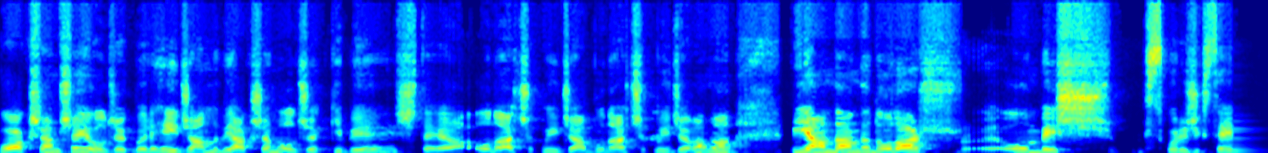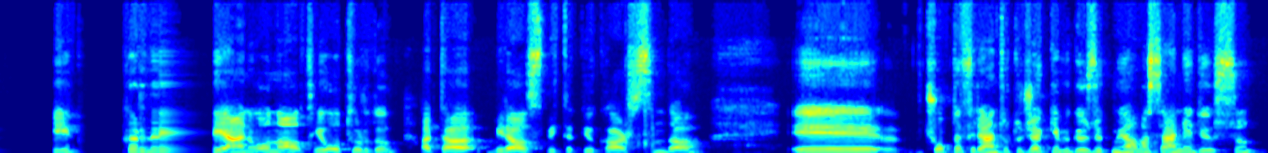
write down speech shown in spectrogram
Bu akşam şey olacak, böyle heyecanlı bir akşam olacak gibi. İşte ya onu açıklayacağım, bunu açıklayacağım ama bir yandan da dolar e, 15 psikolojik seviyeyi kırdı yani 16'ya oturdu. Hatta biraz bir tık yukarısında. Ee, çok da fren tutacak gibi gözükmüyor ama sen ne diyorsun?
